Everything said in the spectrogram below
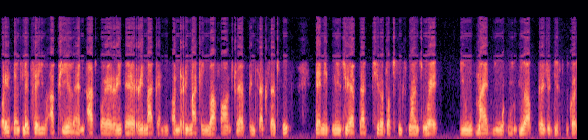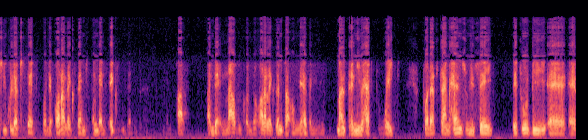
for instance, let's say you appeal and ask for a, re- a remark, and on remarking you are found to have been successful, then it means you have that period of six months where you might you you are prejudiced because you could have stayed for the oral exams and then exited and pass. And then now because the oral exams are only happening in six months, then you have to wait for that time. Hence, we say it will be uh, uh,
